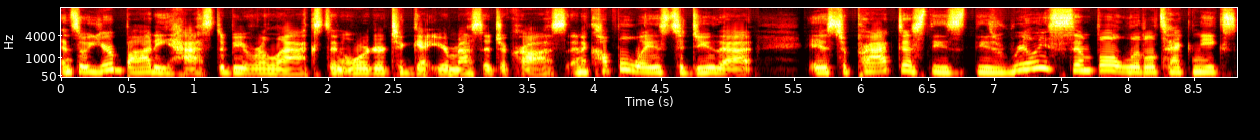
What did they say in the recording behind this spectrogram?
And so your body has to be relaxed in order to get your message across. And a couple ways to do that is to practice these these really simple little techniques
